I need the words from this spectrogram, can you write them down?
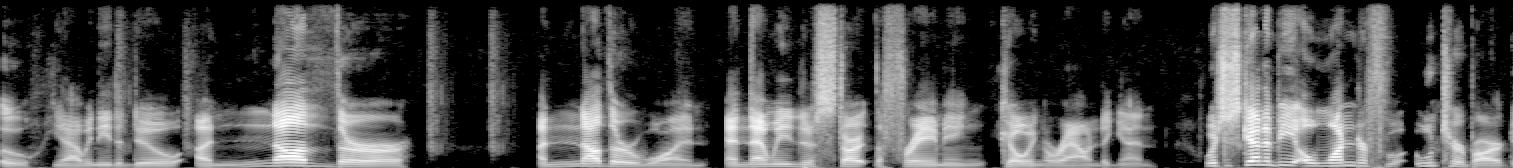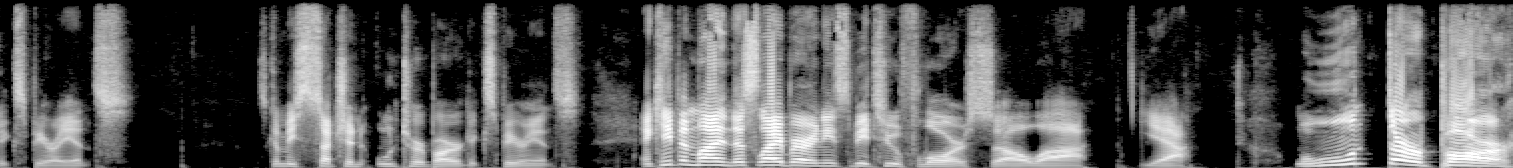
oh yeah, we need to do another another one, and then we need to start the framing going around again, which is going to be a wonderful Unterberg experience. It's going to be such an Unterberg experience. And keep in mind, this library needs to be two floors, so, uh, yeah. Unterberg!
